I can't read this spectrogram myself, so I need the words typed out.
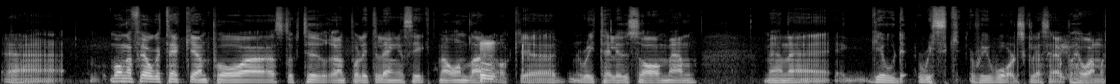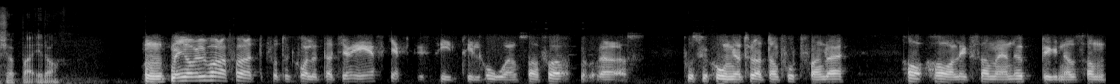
eh, många frågetecken på eh, strukturen på lite längre sikt med online mm. och eh, retail i USA men, men eh, god risk-reward skulle jag säga på H&M att köpa idag. Mm, men jag vill bara föra till protokollet att jag är skeptisk till, till H&M som företags position. Jag tror att de fortfarande har, har liksom en uppbyggnad som,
